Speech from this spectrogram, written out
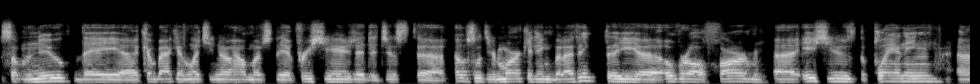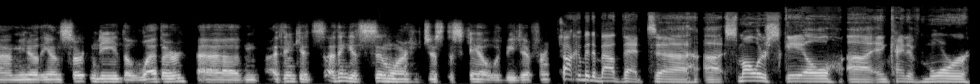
something new, they come back and let you know how much they appreciated it. It just helps with your marketing, but I think the uh, overall farm uh, issues, the planning, um, you know, the uncertainty, the weather. Um, I think it's I think it's similar. Just the scale would be different. Talk a bit about that uh, uh smaller scale uh, and kind of more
